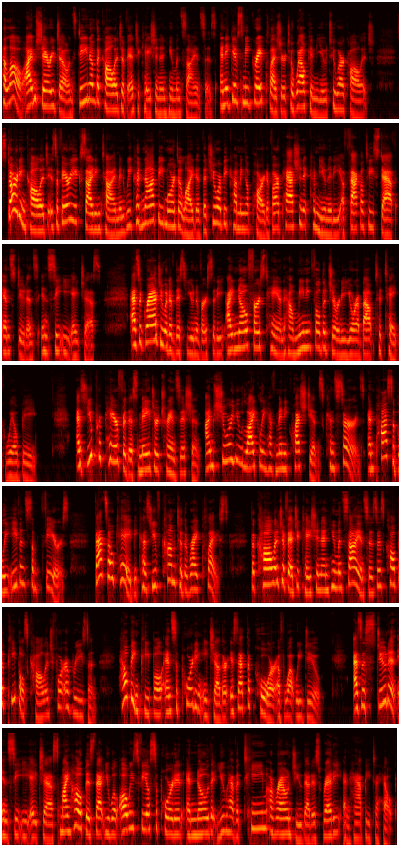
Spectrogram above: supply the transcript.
Hello, I'm Sherri Jones, Dean of the College of Education and Human Sciences, and it gives me great pleasure to welcome you to our college. Starting college is a very exciting time, and we could not be more delighted that you are becoming a part of our passionate community of faculty, staff, and students in CEHS. As a graduate of this university, I know firsthand how meaningful the journey you're about to take will be. As you prepare for this major transition, I'm sure you likely have many questions, concerns, and possibly even some fears. That's okay because you've come to the right place. The College of Education and Human Sciences is called the People's College for a reason. Helping people and supporting each other is at the core of what we do. As a student in CEHS, my hope is that you will always feel supported and know that you have a team around you that is ready and happy to help.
